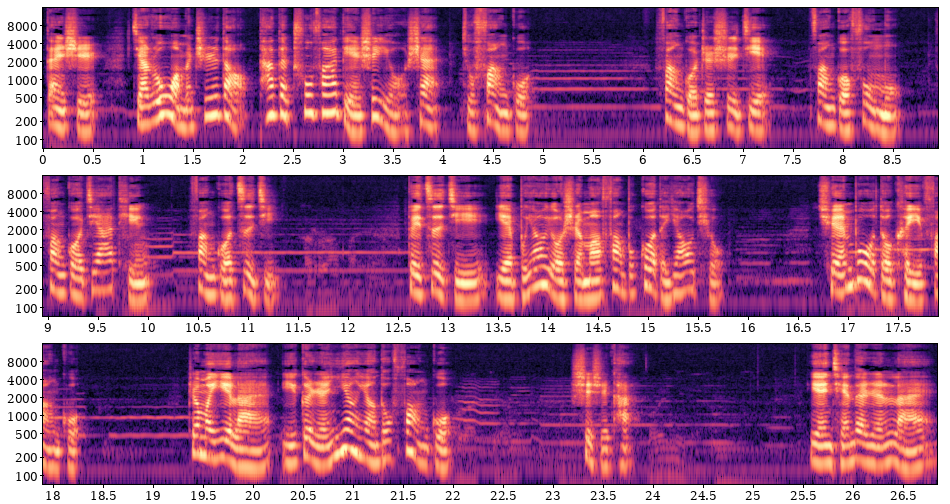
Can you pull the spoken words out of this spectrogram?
但是，假如我们知道他的出发点是友善，就放过，放过这世界，放过父母，放过家庭，放过自己。对自己也不要有什么放不过的要求，全部都可以放过。这么一来，一个人样样都放过，试试看。眼前的人来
